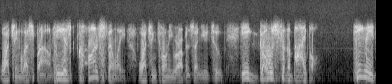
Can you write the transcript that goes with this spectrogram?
watching Les Brown. He is constantly watching Tony Robbins on YouTube. He goes to the Bible. He needs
